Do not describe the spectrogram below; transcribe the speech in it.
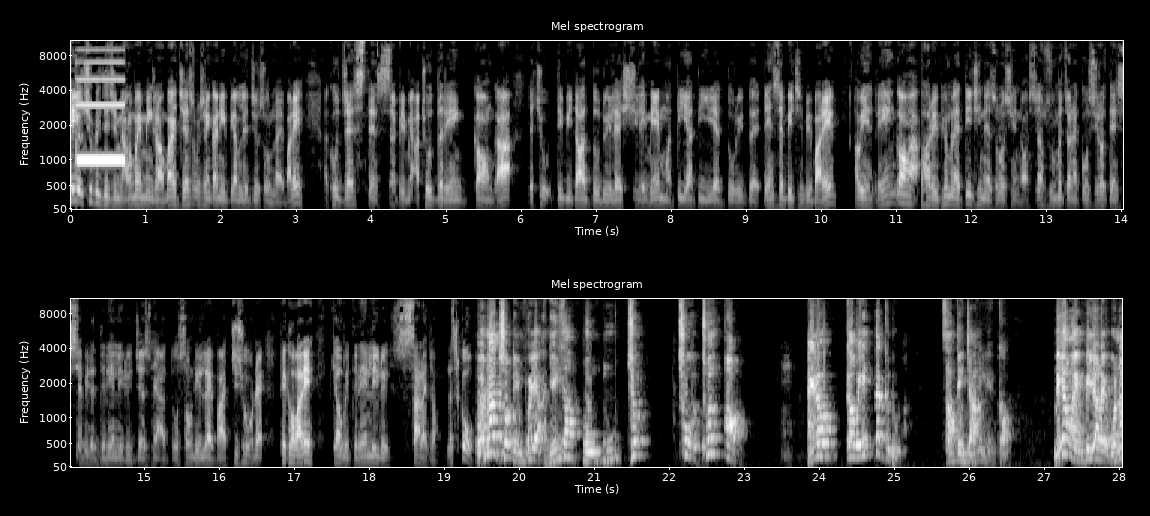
Hey yo ချစ်ပစ်ချင်းများလုံးပဲမင်္ဂလာပါ Jazz Ocean ကနေပြန်လည်ကြိုဆိုလိုက်ပါတယ်အခု Jazz တဲ့ဆက်ပေးမယ့်အထူးသတင်းကောင်းကတချို့တိပိသားသူတွေလည်းရှိလိမ့်မယ်မတိရတိရတဲ့သူတွေအတွက်တင်ဆက်ပေးခြင်းဖြစ်ပါတယ်ဟုတ်ပြီသတင်းကောင်းကဘာတွေဖြစ်မလဲသိချင်တယ်ဆိုလို့ရှိရင်တော့ဆရာစုမကျော်နဲ့ကိုစီရောတင်ဆက်ပေးတဲ့သတင်းလေးတွေ Jazz နဲ့အတူဆုံးထိလိုက်ပါကြည့်ရှုဖို့တဲ့ဖိတ်ခေါ်ပါတယ်ကြောက်ပြီသတင်းလေးတွေစလိုက်ကြအောင် Let's go ဝနချော်တင်ဖွဲ့ရအငိမ့်စားဘုံမှုချုပ်ချိုထွန်းအောင်အဲတော့ကဝေးတက်ကတူစာတင်ကြားနေတဲ့ကောင်းမင်းအောင်ပေးရတဲ့ဝန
